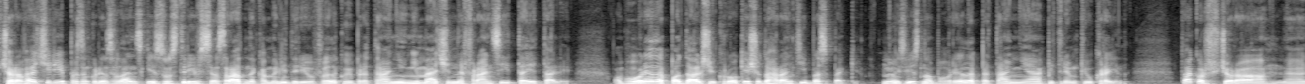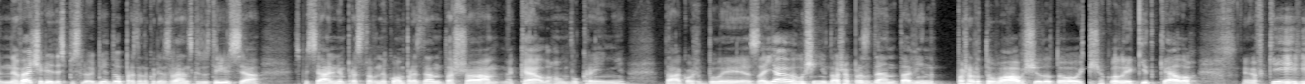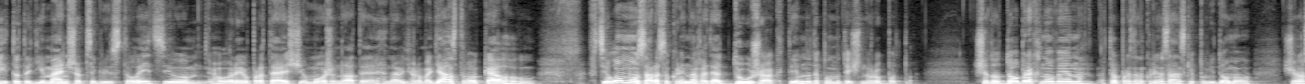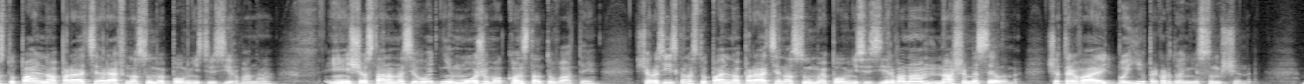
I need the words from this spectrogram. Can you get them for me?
Вчора ввечері президент Володимир Зеленський зустрівся з радниками лідерів Великої Британії, Німеччини, Франції та Італії. Обговорили подальші кроки щодо гарантій безпеки. Ну і звісно, обговорили питання підтримки України. Також вчора е, не ввечері, десь після обіду, президент Володимир Зеленський зустрівся з спеціальним представником президента США Келогом в Україні. Також були заяви гучні нашого президента. Він пожартував щодо того, що коли Кіт Келог е, в Києві, то тоді менше обстрілюють столицю. Говорив про те, що може надати навіть громадянство Келогу. В цілому зараз Україна веде дуже активну дипломатичну роботу. Щодо добрих новин, то президент Зеленський повідомив, що наступальна операція РФ на Суми повністю зірвана, і що станом на сьогодні можемо констатувати, що російська наступальна операція на Суми повністю зірвана нашими силами, що тривають бої в прикордонні Сумщини.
